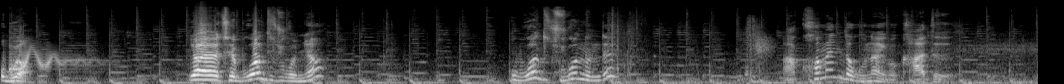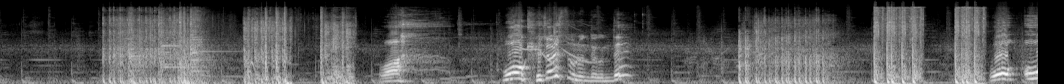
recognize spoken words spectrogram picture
어 뭐야? 야야 쟤 뭐한테 죽었냐? 어 뭐한테 죽었는데? 아 커맨더구나 이거 가드 와, 와, 개 잘 쏘는데, 근데? 오, 오!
